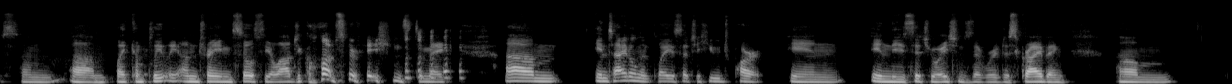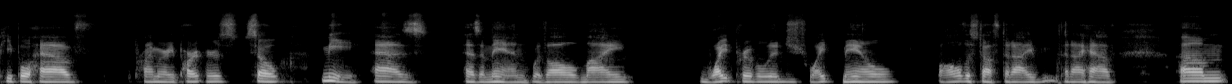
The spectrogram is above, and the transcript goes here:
some um, like completely untrained sociological observations to make. um, entitlement plays such a huge part in in these situations that we're describing. Um, people have primary partners. So me as as a man with all my white privilege, white male, all the stuff that I that I have, um,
